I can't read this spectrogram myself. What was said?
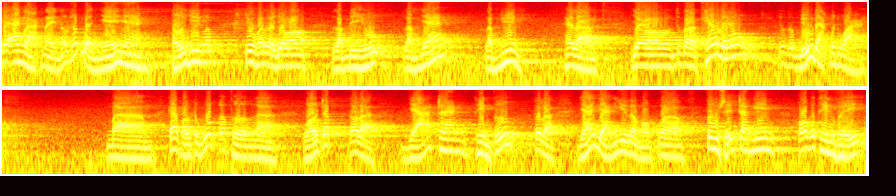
Cái an lạc này nó rất là nhẹ nhàng, tự nhiên lắm. Chứ không phải là do làm điệu, làm dáng, làm duyên, hay là do chúng ta khéo léo, chúng ta biểu đạt bên ngoài. Mà các tổ Trung Quốc đó thường là quở trách đó là giả trang thiền tướng tức là giả dạng như là một uh, tu sĩ trang nghiêm có cái thiên vị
